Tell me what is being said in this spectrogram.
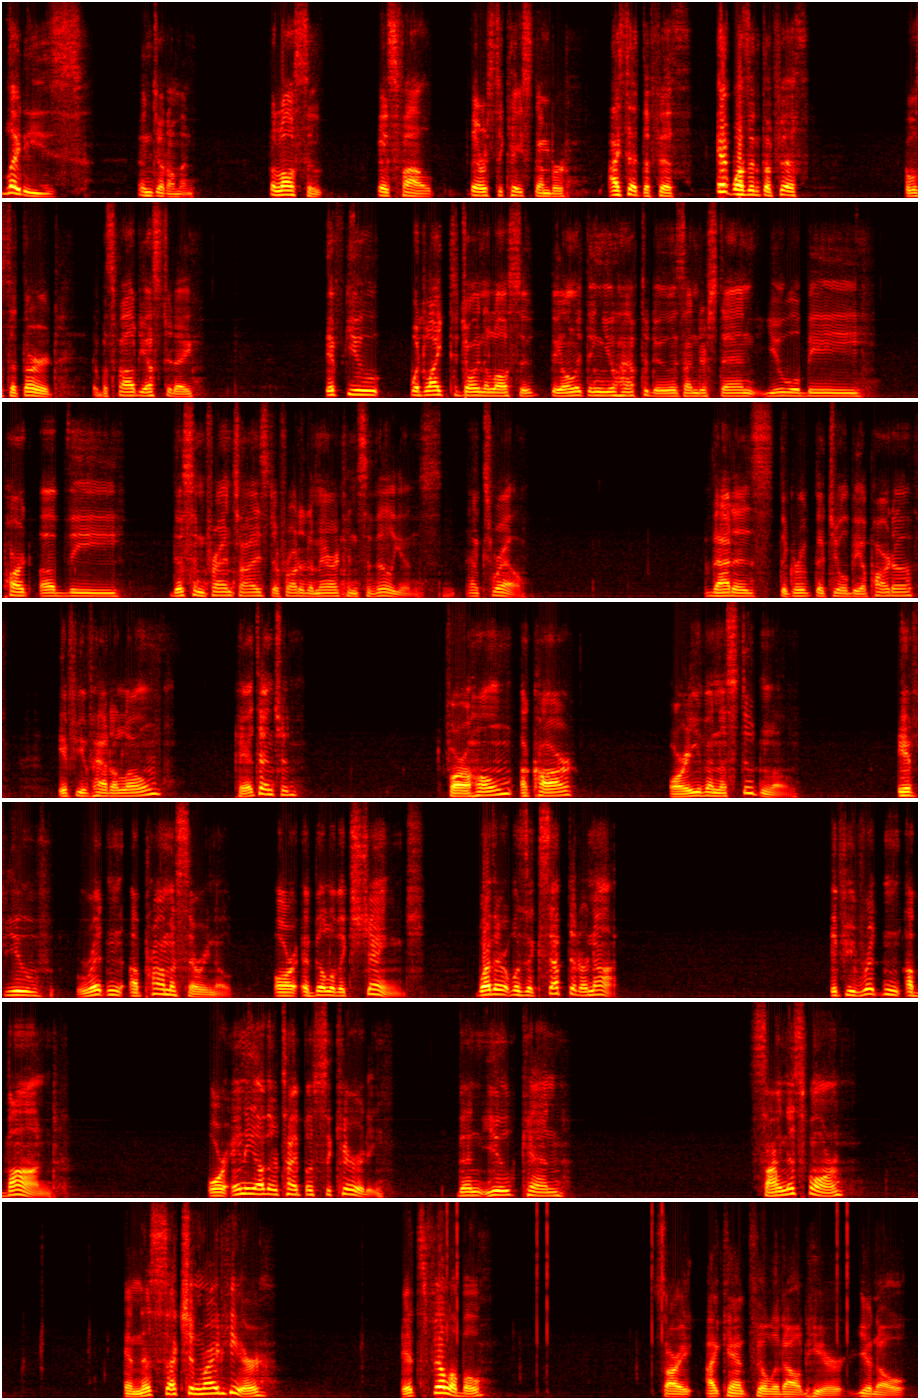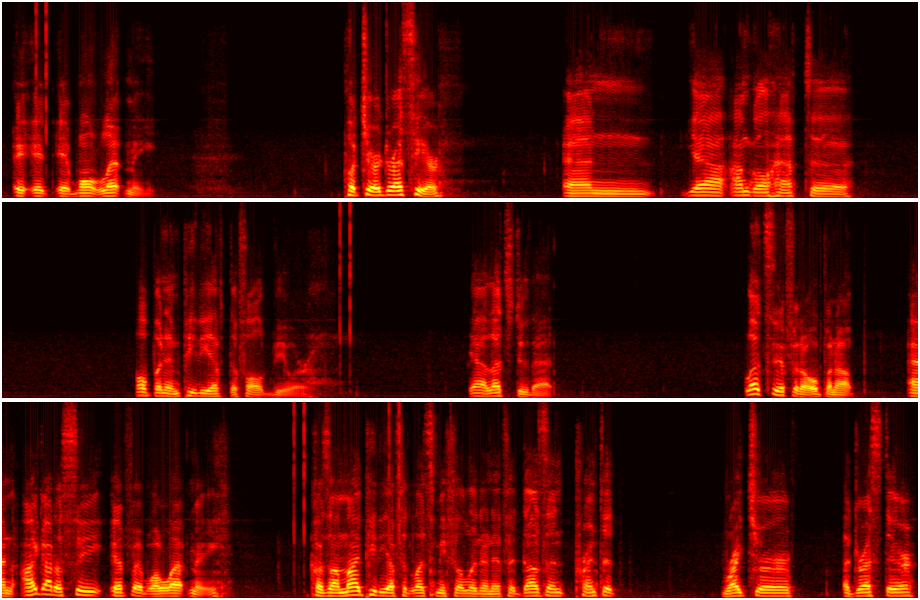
Ladies and gentlemen, the lawsuit is filed. There is the case number. I said the fifth. It wasn't the fifth. It was the third. It was filed yesterday. If you would like to join the lawsuit, the only thing you have to do is understand you will be part of the Disenfranchised Defrauded American Civilians, ex rel. That is the group that you'll be a part of. If you've had a loan, pay attention. For a home, a car, or even a student loan. If you've written a promissory note or a bill of exchange, whether it was accepted or not, if you've written a bond or any other type of security, then you can sign this form in this section right here. It's fillable. Sorry, I can't fill it out here. You know, it, it, it won't let me. Put your address here. And yeah, I'm going to have to open in PDF default viewer. Yeah, let's do that. Let's see if it'll open up. And I got to see if it will let me. Because on my PDF, it lets me fill it in. If it doesn't, print it, write your address there,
